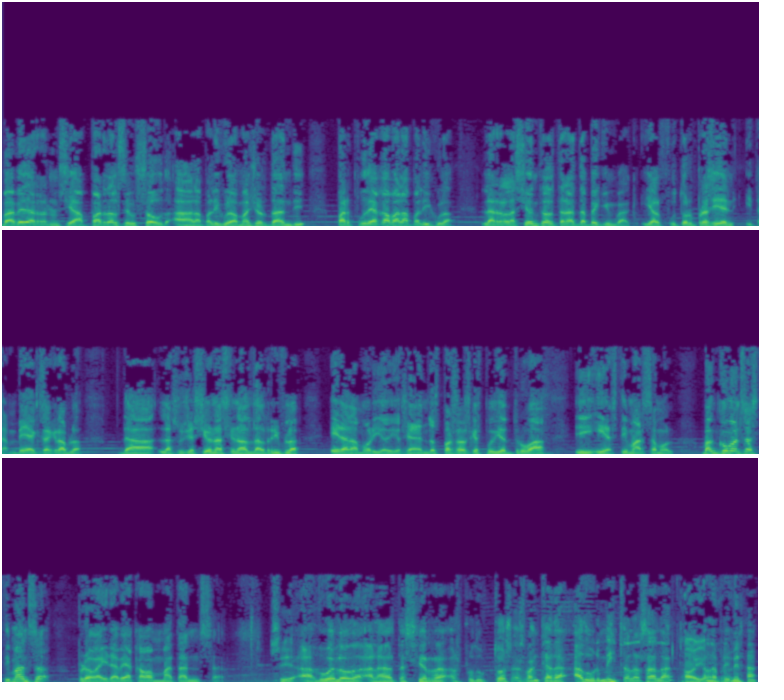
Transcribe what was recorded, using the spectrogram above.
va haver de renunciar a part del seu sou a la pel·lícula Major Dandy per poder acabar la pel·lícula. La relació entre el tarat de Peckinpah i el futur president, i també execrable, de l'Associació Nacional del Rifle, era d'amor i odi. O sigui, eren dues persones que es podien trobar i, i estimar-se molt. Van començar estimant-se, però gairebé acaben matant-se. Sí, a Duelo de- a l'Alta Sierra, els productors es van quedar adormits a la sala Ai, en, la primera,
